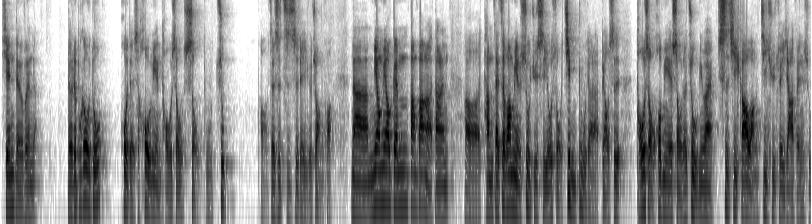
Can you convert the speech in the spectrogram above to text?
先得分了，得的不够多，或者是后面投手守不住。哦，这是资质的一个状况。那喵喵跟邦邦啊，当然，呃，他们在这方面的数据是有所进步的了，表示投手后面也守得住，另外士气高昂，继续追加分数。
